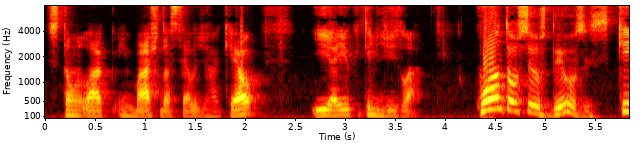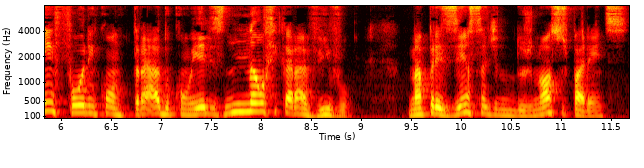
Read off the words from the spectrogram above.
estão lá embaixo da cela de Raquel. E aí o que, que ele diz lá? Quanto aos seus deuses, quem for encontrado com eles não ficará vivo. Na presença de, dos nossos parentes,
